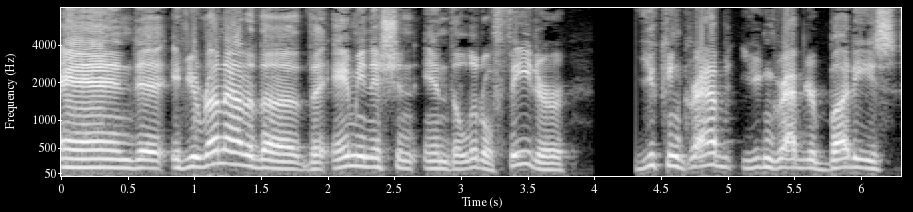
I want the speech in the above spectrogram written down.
And uh, if you run out of the, the ammunition in the little feeder, you can grab you can grab your buddy's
